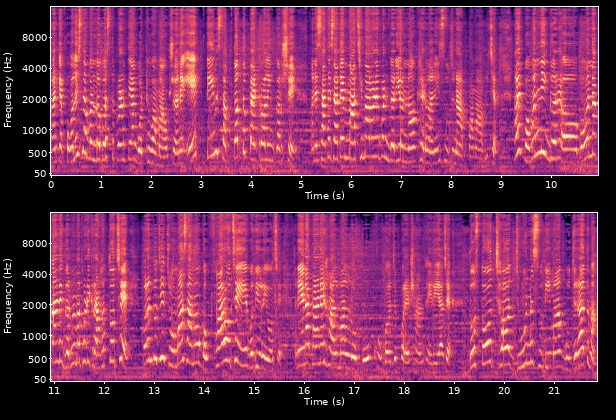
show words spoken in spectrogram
કારણ કે પોલીસનો બંદોબસ્ત પણ ત્યાં ગોઠવવામાં આવશે અને એક ટીમ સતત પેટ્રોલિંગ કરશે અને સાથે સાથે માછીમારોને પણ દરિયો ન ખેડવાની સૂચના આપવામાં આવી છે. હવે પવનની પવનના કારણે ગરમીમાં તો છે. પરંતુ જે ચોમાસાનો બફારો છે એ વધી રહ્યો છે અને એના કારણે હાલમાં લોકો ખૂબ જ પરેશાન થઈ રહ્યા છે. દોસ્તો, છ જૂન સુધીમાં ગુજરાતમાં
